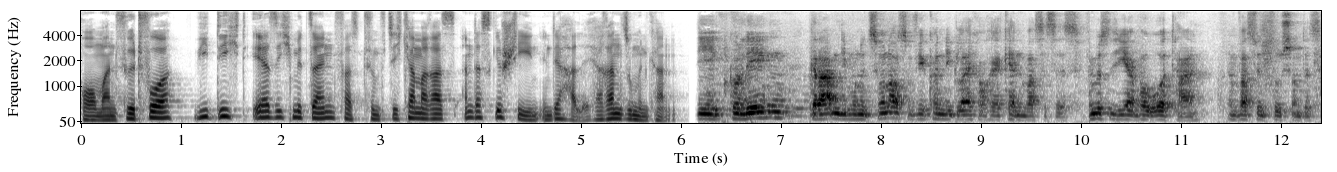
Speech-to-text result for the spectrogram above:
Hormann führt vor, wie dicht er sich mit seinen fast 50 Kameras an das Geschehen in der Halle heranzoomen kann. Die Kollegen graben die Munition aus und wir können die gleich auch erkennen, was es ist. Wir müssen die ja beurteilen, in was für ein Zustand ist.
